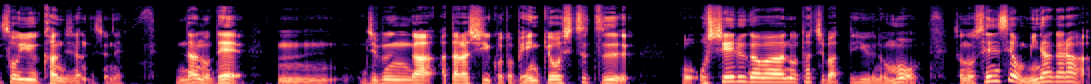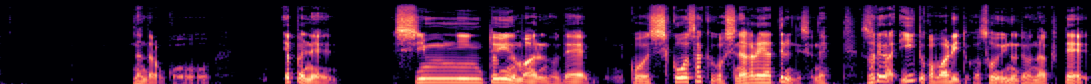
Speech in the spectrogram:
そういう感じなんですよね。なので、うん、自分が新しいことを勉強しつつこう教える側の立場っていうのもその先生を見ながらなんだろうこうやっぱりね新任というのもあるのでこう試行錯誤しながらやってるんですよね。それがいいとか悪いとかそういうのではなくて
